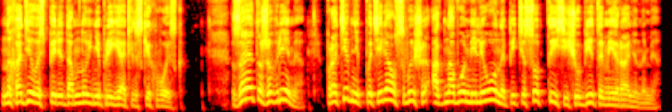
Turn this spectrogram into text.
находилось передо мной неприятельских войск. За это же время противник потерял свыше 1 миллиона 500 тысяч убитыми и ранеными.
